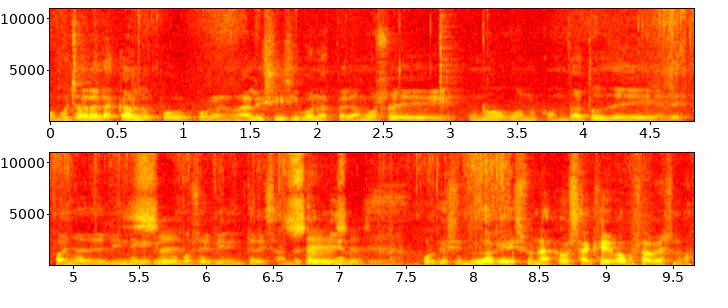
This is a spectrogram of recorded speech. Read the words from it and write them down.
Pues muchas gracias, Carlos, por, el análisis y bueno, esperamos eh, uno con, datos de, España, de línea, que creo que puede ser bien interesante también, porque sin duda que es una cosa que vamos a ver, ¿no?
